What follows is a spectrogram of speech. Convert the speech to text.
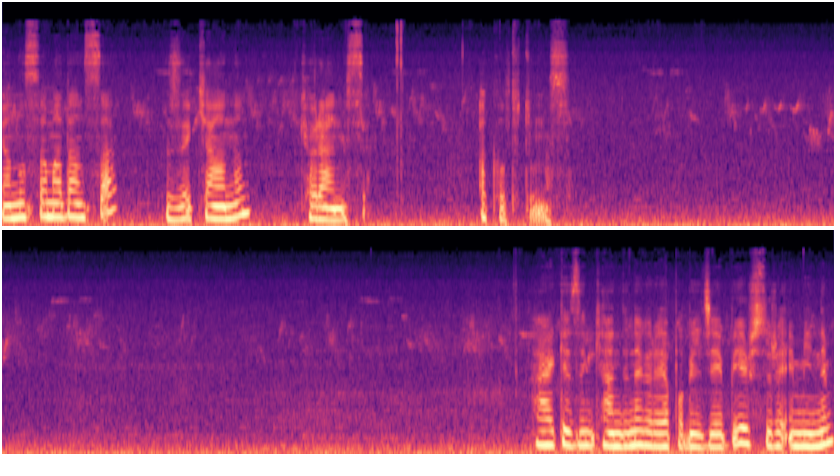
yanılsamadansa zekanın körelmesi, akıl tutulması. Herkesin kendine göre yapabileceği bir sürü eminim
